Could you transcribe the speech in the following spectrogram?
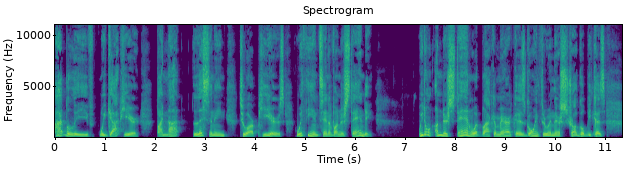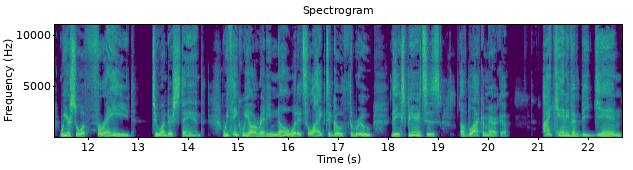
I believe we got here by not listening to our peers with the intent of understanding. We don't understand what Black America is going through in their struggle because we are so afraid to understand. We think we already know what it's like to go through the experiences of Black America. I can't even begin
